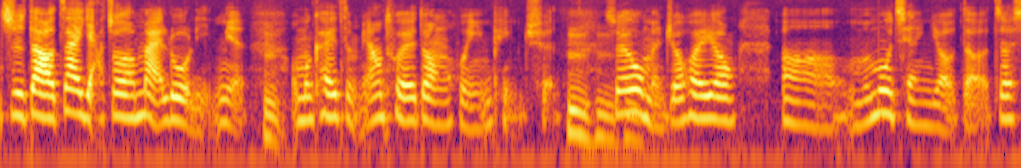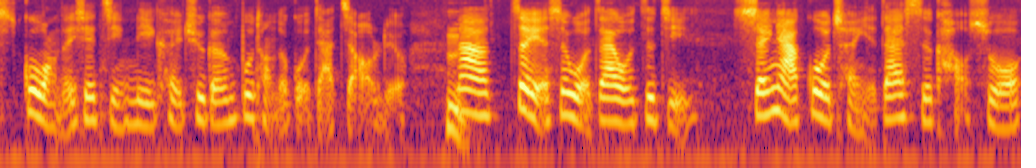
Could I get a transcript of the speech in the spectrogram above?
知道在亚洲的脉络里面，我们可以怎么样推动婚姻平权。所以我们就会用呃我们目前有的这过往的一些经历，可以去跟不同的国家交流。那这也是我在我自己。生涯过程也在思考，说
